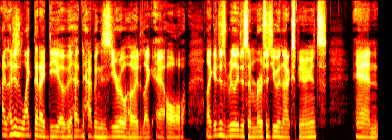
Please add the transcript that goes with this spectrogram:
I, I just like that idea of it had- having zero HUD like at all. Like it just really just immerses you in that experience. And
